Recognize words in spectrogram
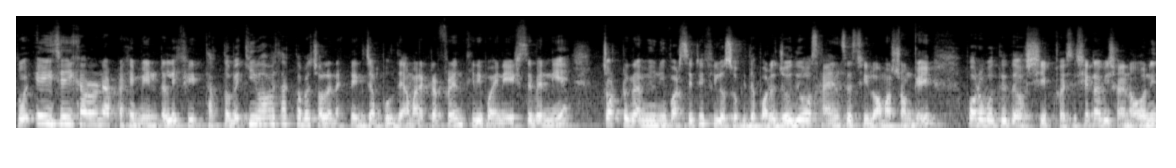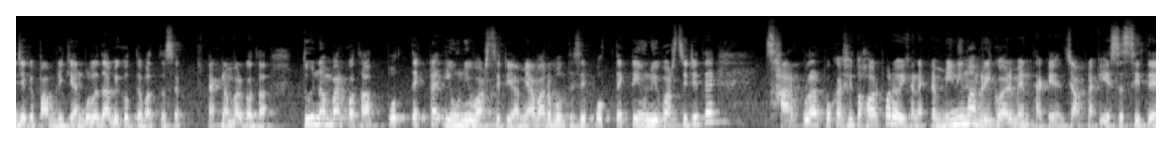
তো এই যেই কারণে আপনাকে মেন্টালি ফিট থাকতে হবে। কীভাবে থাকতে হবে? চলেন একটা এক্সাম্পল দেয় আমার একটা friend three point eight seven নিয়ে চট্টগ্রাম ইউনিভার্সিটি ফিলোসফিতে পড়ে। যদিও সায়েন্সে ছিল আমার সঙ্গেই, পরবর্তীতে শিফট হয়েছে। সেটা বিষয় না, ও নিজেকে পাবলিকিয়ান বলে দাবি করতে পারতেছে। এক নাম্বার কথা। দুই নাম্বার কথা, প্রত্যেকটা ইউনিভার্সিটি আমি আবার বলতেছি, প্রত্যেকটা ইউনিভার্সিটিতে সার্কুলার প্রকাশিত হওয়ার পরে ওইখানে একটা মিনিমাম রিকোয়ারমেন্ট থাকে যে আপনাকে এসএসসিতে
